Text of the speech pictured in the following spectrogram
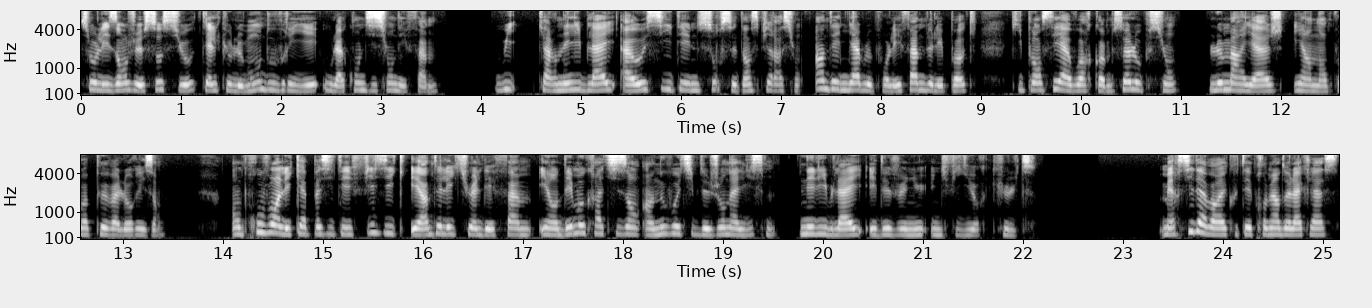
sur les enjeux sociaux tels que le monde ouvrier ou la condition des femmes. Oui, car Nellie Bly a aussi été une source d'inspiration indéniable pour les femmes de l'époque qui pensaient avoir comme seule option le mariage et un emploi peu valorisant. En prouvant les capacités physiques et intellectuelles des femmes et en démocratisant un nouveau type de journalisme, Nellie Bly est devenue une figure culte. Merci d'avoir écouté Première de la classe.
